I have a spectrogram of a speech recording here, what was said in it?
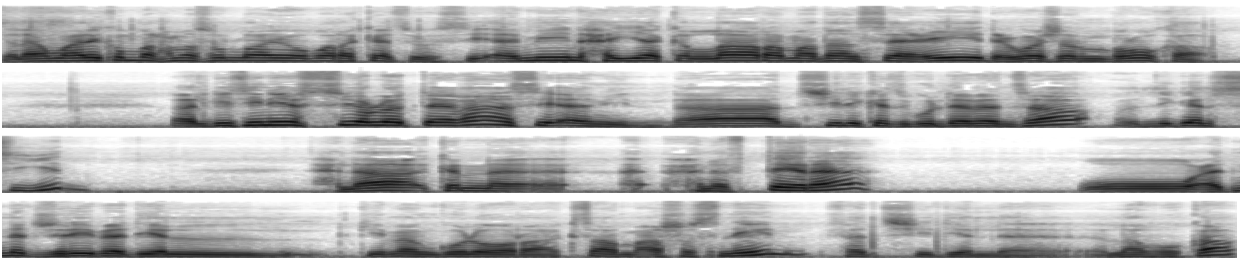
السلام عليكم ورحمة الله وبركاته. سي أمين حياك الله. رمضان سعيد. عواشر مبروكة. لقيتيني sur le terrain سي أمين. هذا الشيء اللي كتقول دابا أنت اللي قال السيد حنا كن حنا في ال terrain وعندنا تجربة ديال كيما نقولوا راه أكثر من 10 سنين في هذا الشيء ديال l'avocat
